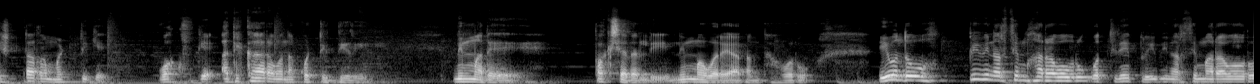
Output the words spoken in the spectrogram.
ಎಷ್ಟರ ಮಟ್ಟಿಗೆ ವಕ್ಫ್ಗೆ ಅಧಿಕಾರವನ್ನು ಕೊಟ್ಟಿದ್ದೀರಿ? ನಿಮ್ಮದೇ ಪಕ್ಷದಲ್ಲಿ ನಿಮ್ಮವರೇ ಆದಂತಹವರು. ಈ ಒಂದು ಪಿ ವಿ ನರಸಿಂಹರಾವ್ ಅವರು ಗೊತ್ತಿದೆ, ಪಿ ವಿ ನರಸಿಂಹರಾವ್ ಅವರು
